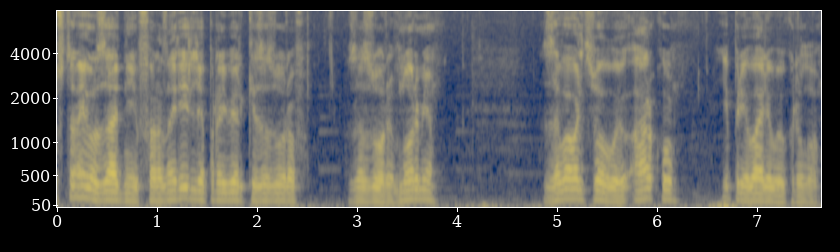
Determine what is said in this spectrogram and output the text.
Установил задние фонари для проверки зазоров. Зазоры в норме. Завальцовываю арку и привариваю крыло.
